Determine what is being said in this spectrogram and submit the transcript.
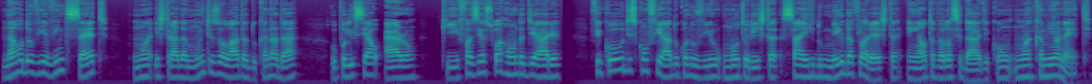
Na rodovia 27, uma estrada muito isolada do Canadá, o policial Aaron, que fazia sua ronda diária, ficou desconfiado quando viu um motorista sair do meio da floresta em alta velocidade com uma caminhonete.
